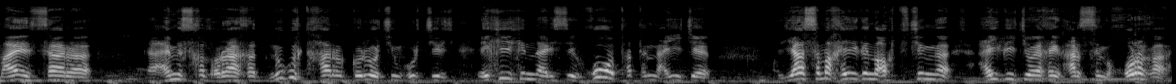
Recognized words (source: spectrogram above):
хүү майсаар амьсгал хураахад нүгэлт хар гөрөө чин хурч ирж эхийнх нь арьсыг хуу татан аяж ясмахыг нь огтчин хайлж байхыг харсан хурга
